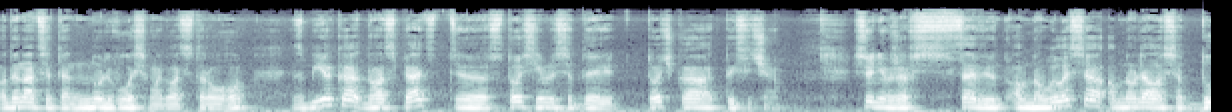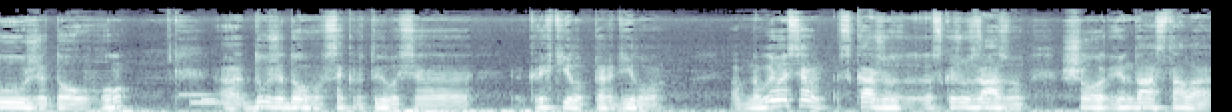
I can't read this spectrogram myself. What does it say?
11.08.22. Збірка 25.179.1000. Сьогодні вже все обновилося. Обновлялося дуже довго. Е, Дуже довго все крутилося, е, крихтіло, перділо, обновилося. Скажу, скажу зразу, що вінда стала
